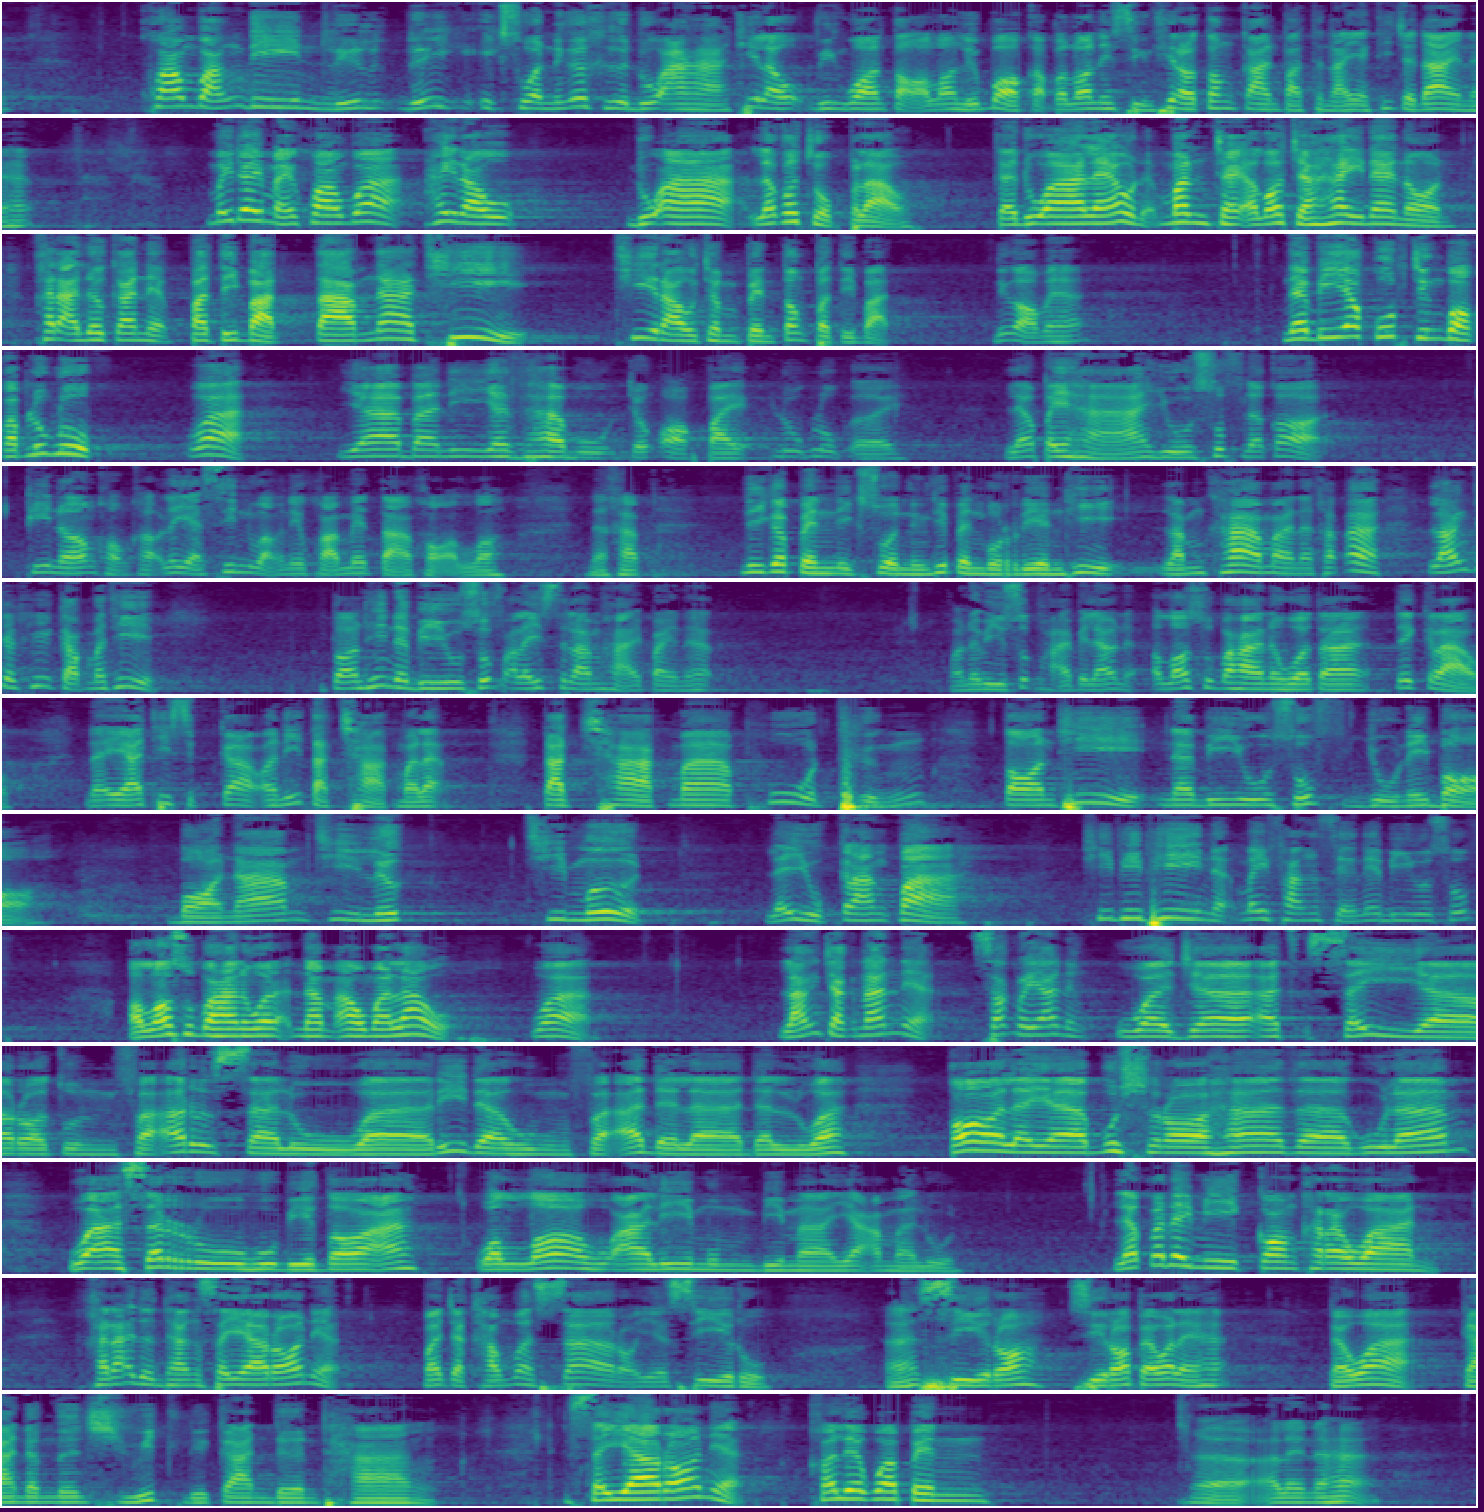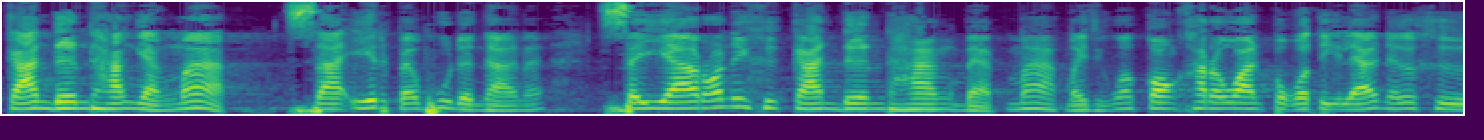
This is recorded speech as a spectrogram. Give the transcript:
ความหวังดีหรือหรืออีกส่วนหนึ่งก็คือดูอาที่เราวิงวอนต่ออัลลอฮ์หรือบอกกับอัลลอฮ์ในสิ่งที่เราต้องการปรารถนาอย่างที่จะได้นะฮะไม่ได้หมายความว่าให้เราดูอาแล้วก็จบเปล่า แต่ดูอาแล้วมั่นใจอัลลอฮ์จะให้แน่นอน ขณะเดียวกันเนี่ยปฏิบัติตามหน้าที่ที่เราจำเป็นต้องปฏิบัติ นึกออกไหมฮะนบียะกุบจึงบอกกับลูกๆว่ายาบานียาซาบูจงออกไปลูกๆเอ๋ยแล้วไปหายูซุฟแล้วก็พี่น้องของเขาและอย่าสิ้นหวังในความเมตตาของอัลลอฮ์นะครับ นี่ก็เป็นอีกส่วนหนึ่งที่เป็นบทเรียนที่ล้ำค่ามากนะครับอะหลังจากที่กลับมาที่ตอนที่นบียูซุฟอะลัยสลามหายไปนะครับ พอนบียูซุฟหายไปแล้วเนี่ยอัลลอฮฺสุบฮานะฮัวตาได้กล่าว ในอายะที่สิบเก้าอันนี้ตัดฉากมาแล้ว ตัดฉากมาพูดถึงตอนที่นบียูซุฟอยู่ในบ่อ บ่อน้ำที่ลึกที่มืด และอยู่กลางป่า ที่พี่ๆเนี่ยไม่ฟังเสียงนบียูซุฟอัลลอฮฺสุบฮานะฮุวานำเอามาเล่าว่าหลังจากนั้นเนี่ยสักระยะหนึ่งวาจาอัตไซยารตุนฟาอัลซาลูวาริดะฮุมฟาอัดลาดัลวะ กอลยาบุชรอฮาดากุลามวะสรูฮูบิตาอะวัลลอฮุอาลีมุมบิมายะมาลูนแล้วก็ได้มีกองคาราวาน คณะเดินทางซยาร้อนเนี่ยมาจากคำว่าซารอยซีรูนะซีรอซีรอแปลว่าอะไรฮะแปลว่าการดำเนินชีวิตหรือการเดินทางสยาร้อนเนี่ยเขาเรียกว่าเป็นอะไรนะฮะการเดินทางอย่างมาก ซาอิรแปลว่าผู้เดินทางนะสยารอนนี่คือการเดินทางแบบมาก หมายถึงว่ากองคาราวานปกติแล้วเนี่ยก็คือ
